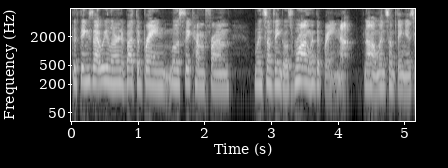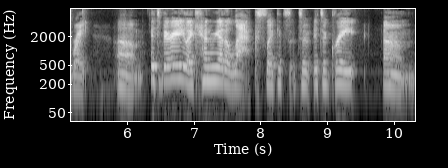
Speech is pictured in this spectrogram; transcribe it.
the things that we learn about the brain mostly come from when something goes wrong with the brain not not when something is right um, it's very like henrietta lacks like it's it's a it's a great um,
